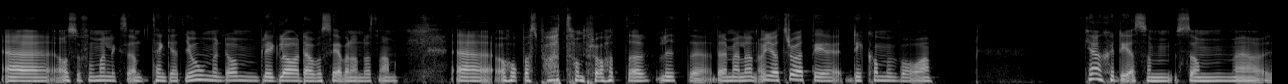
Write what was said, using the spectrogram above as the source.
Eh, och så får man liksom tänka att jo, men de blir glada av att se varandras namn eh, och hoppas på att de pratar lite däremellan. Och jag tror att det, det kommer vara kanske det som, som eh,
